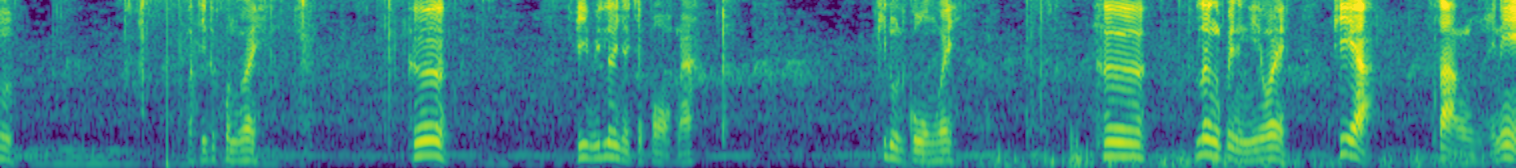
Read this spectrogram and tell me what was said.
อืมสวัสดีทุกคนเว้ย คือ พี่วิลเลอร์อยากจะบอกนะ พี่โดนโกงเว้ย คือเรื่องเป็นอย่างนี้เว้ย พี่อะสั่งไอ้นี่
